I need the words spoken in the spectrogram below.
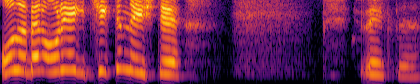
Oğlum ben oraya gidecektim de işte. Bekle.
